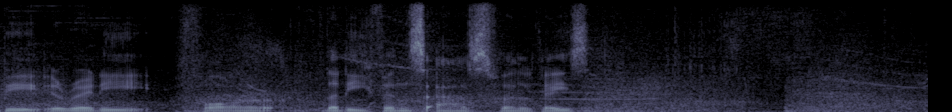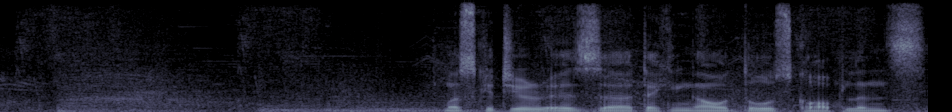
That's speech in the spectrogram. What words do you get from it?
be ready for the defense as well guys Musketeer is uh, taking out those goblins.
